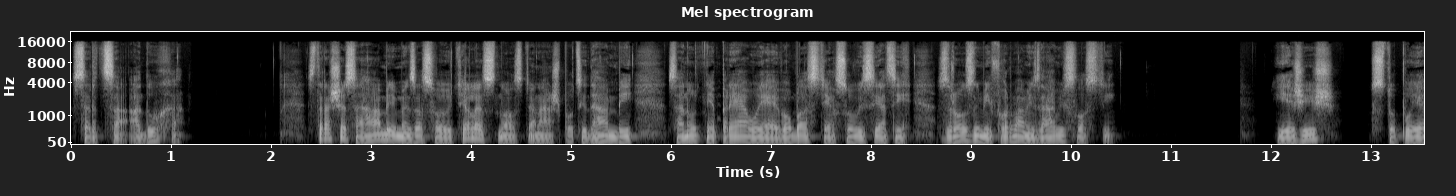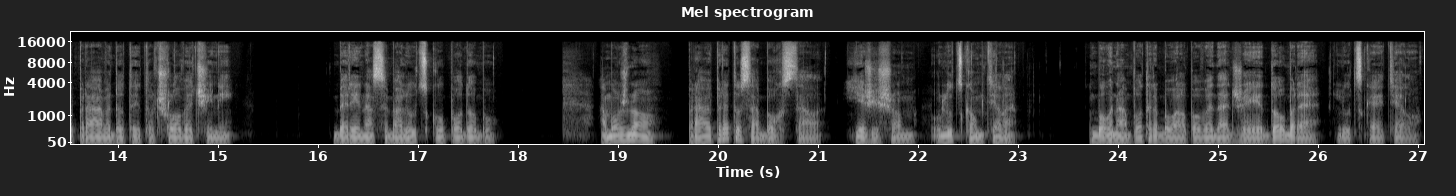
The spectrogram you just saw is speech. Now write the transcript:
srdca a ducha. Strašne sa hábime za svoju telesnosť a náš pocit hámby sa nutne prejavuje aj v oblastiach súvisiacich s rôznymi formami závislosti. Ježiš vstupuje práve do tejto človečiny. Berie na seba ľudskú podobu. A možno práve preto sa Boh stal Ježišom v ľudskom tele. Boh nám potreboval povedať, že je dobré ľudské telo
